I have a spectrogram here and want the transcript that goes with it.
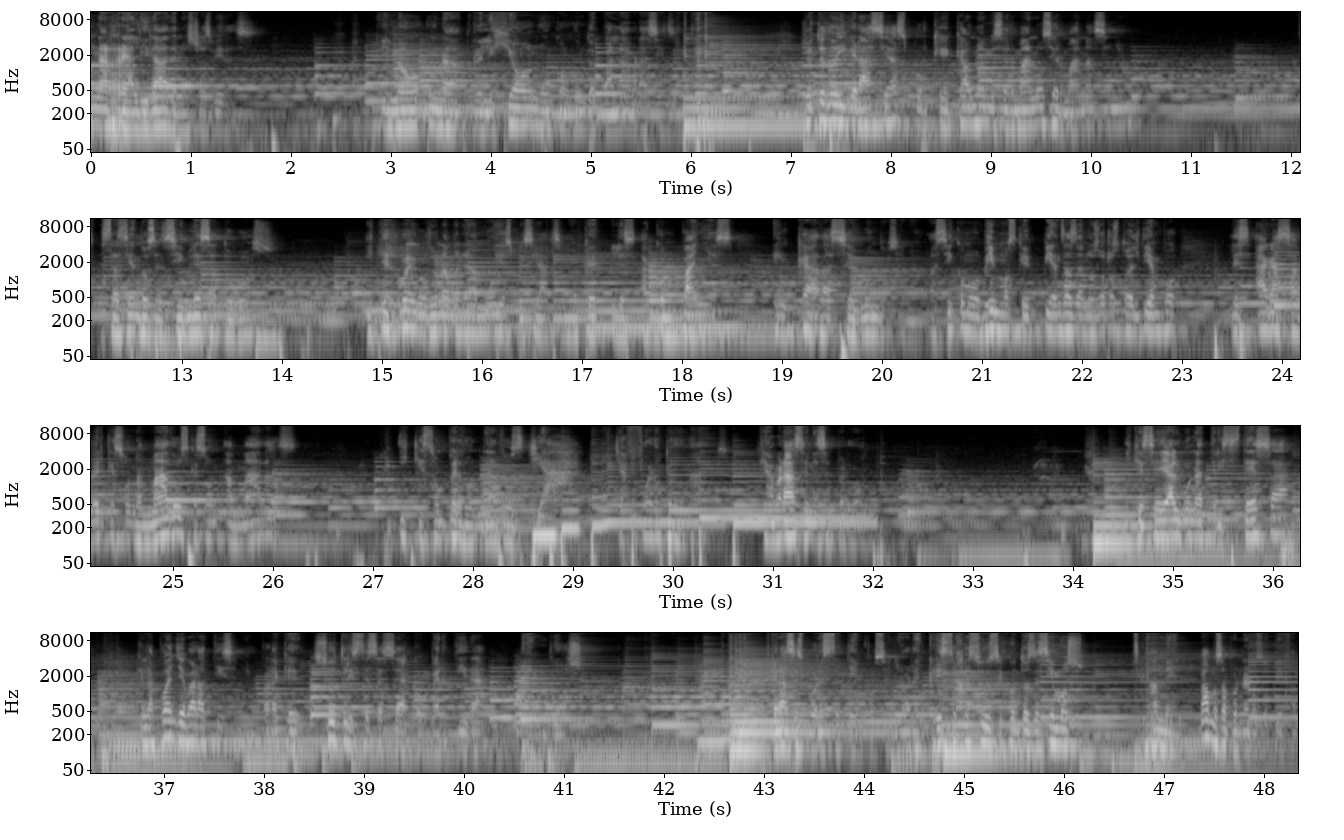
una realidad de nuestras vidas y no una religión, un conjunto de palabras sin sentido. Yo te doy gracias porque cada uno de mis hermanos y hermanas, Señor, está siendo sensibles a tu voz. Y te ruego de una manera muy especial, Señor, que les acompañes en cada segundo, Señor. Así como vimos que piensas de nosotros todo el tiempo, les hagas saber que son amados, que son amadas y que son perdonados ya, ya fueron perdonados. Que abracen ese perdón. Y que si hay alguna tristeza, que la puedan llevar a ti, Señor, para que su tristeza sea convertida en gozo. Gracias por este tiempo, Señor, en Cristo Jesús y juntos decimos amén. Vamos a ponernos de pie.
